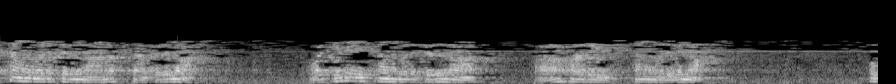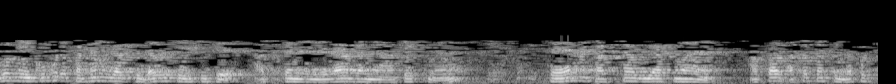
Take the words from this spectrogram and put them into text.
සංවර කරන ආරක්ෂා කරනවා. වචනේ සංවර කරනවා ආහාරය සංවර වෙනවා. ඔබ මේ කුඹුර පටන් ගත්ත දවසේ සිට අත්දැන නෙලා ගන්නා තෙක්ම සෑම කර්තව්‍යයක්ම අප අතපත් නොකොට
